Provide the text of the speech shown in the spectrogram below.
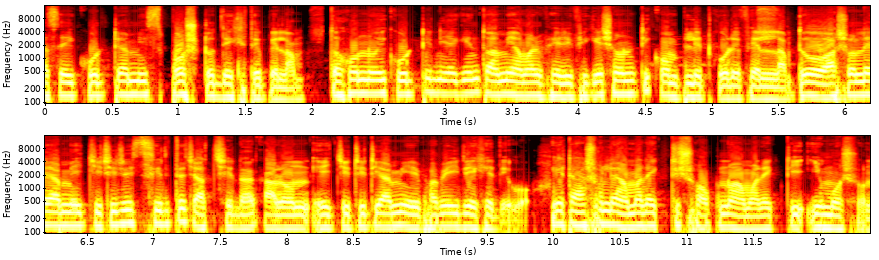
আছে, এই কোডটি আমি স্পষ্ট দেখতে পেলাম। তখন ওই কোডটি নিয়ে কিন্তু আমি আমার ভেরিফিকেশনটি কমপ্লিট করে ফেললাম। তো আসলে আমি এই চিঠিটি ছিঁড়তে চাচ্ছি না, কারণ এই চিঠিটি আমি এভাবেই রেখে দেব। এটা আসলে আমার একটি স্বপ্ন, আমার একটি ইমোশন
